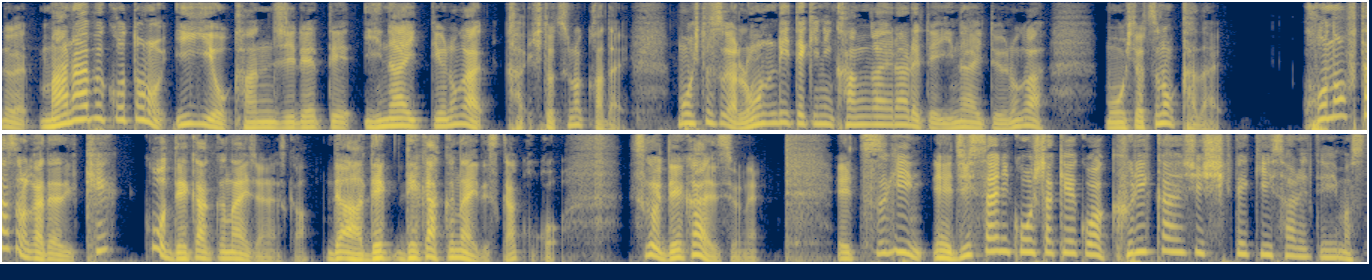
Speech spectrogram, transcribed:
だから学ぶことの意義を感じれていないっていうのが一つの課題。もう一つが論理的に考えられていないというのがもう一つの課題。この2つのカテゴリー結構でかくないじゃないですか。で、あ、で、でかくないですか？ここ。すごいでかいですよね。え、次、え、実際にこうした傾向は繰り返し指摘されています。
